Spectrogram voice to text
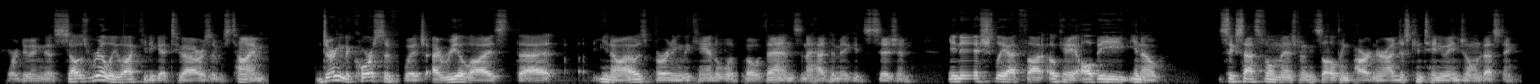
before doing this. So I was really lucky to get two hours of his time. During the course of which I realized that, you know, I was burning the candle at both ends and I had to make a decision. Initially, I thought, okay, I'll be, you know, successful management consulting partner. I'll just continue angel investing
